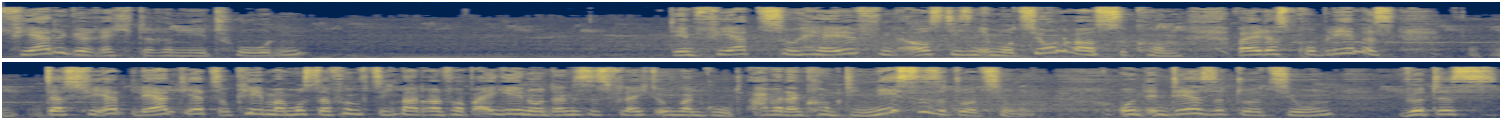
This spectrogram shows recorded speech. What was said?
pferdegerechtere Methoden, dem Pferd zu helfen, aus diesen Emotionen rauszukommen. Weil das Problem ist, das Pferd lernt jetzt, okay, man muss da 50 Mal dran vorbeigehen und dann ist es vielleicht irgendwann gut. Aber dann kommt die nächste Situation. Und in der Situation wird es,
